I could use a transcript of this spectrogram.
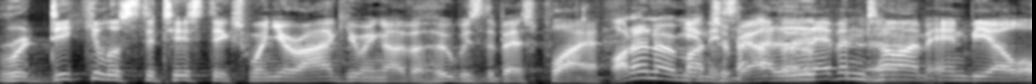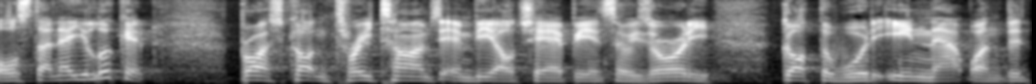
ridiculous statistics when you're arguing over who was the best player. I don't know much about that. 11 time NBL All Star. Now you look at Bryce Cotton, three times NBL champion, so he's already got the wood in that one. But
